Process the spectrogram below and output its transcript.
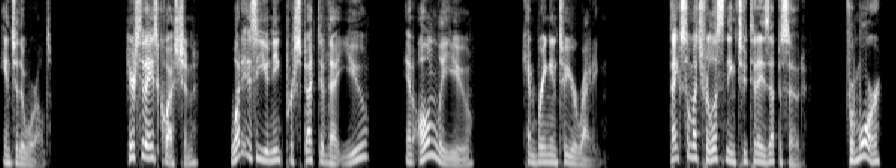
into the world. Here's today's question What is a unique perspective that you and only you can bring into your writing? Thanks so much for listening to today's episode. For more,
